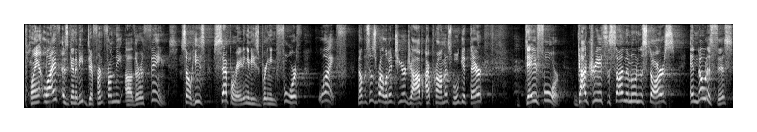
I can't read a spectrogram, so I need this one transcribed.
Plant life is gonna be different from the other things. So he's separating and he's bringing forth life. Now, this is relevant to your job. I promise we'll get there. Day four, God creates the sun, the moon, and the stars. And notice this,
